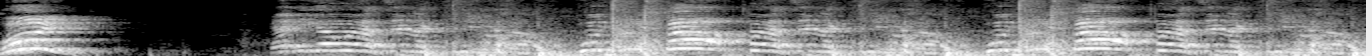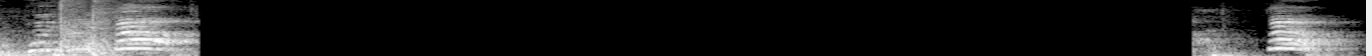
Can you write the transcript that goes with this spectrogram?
Ой! Я никому оценок не брал. Никому оценок не брал. Никому оценок не брал. Никому! Стоп!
